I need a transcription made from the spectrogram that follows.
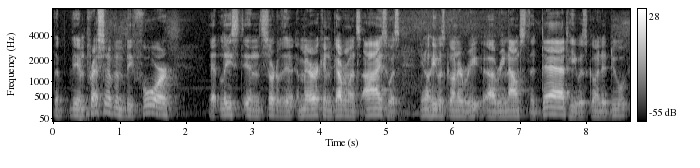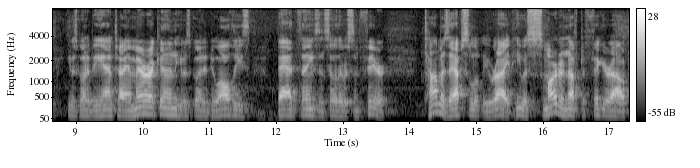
The, the impression of him before, at least in sort of the American government's eyes, was, you know, he was going to re, uh, renounce the debt, he was going to do, he was going to be anti-American, he was going to do all these bad things, and so there was some fear. Tom is absolutely right. He was smart enough to figure out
